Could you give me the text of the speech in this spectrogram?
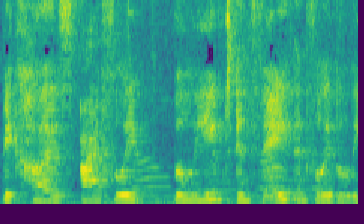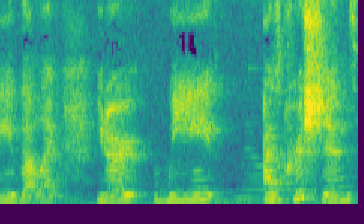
because I fully believed in faith and fully believe that like, you know, we as Christians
